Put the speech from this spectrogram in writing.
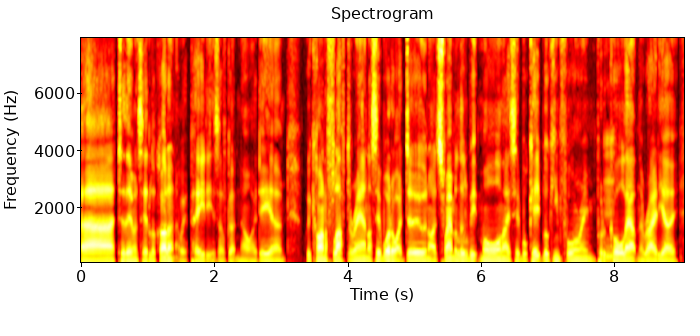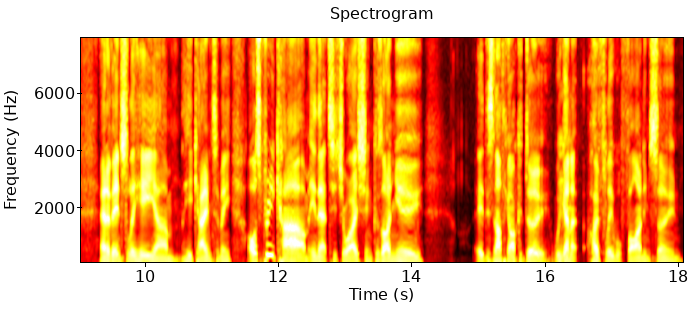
Uh, to them and said, "Look, I don't know where Pete is. I've got no idea." And we kind of fluffed around. I said, "What do I do?" And I swam a little bit more, and they said, "Well, keep looking for him." Put a Mm. call out in the radio, and eventually he um he came to me. I was pretty calm in that situation because I knew eh, there's nothing I could do. We're Mm. gonna hopefully we'll find him soon.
